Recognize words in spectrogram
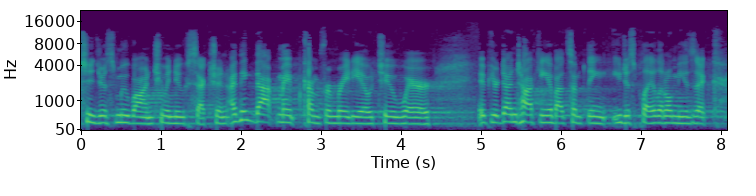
to just move on to a new section. I think that might come from radio too, where if you're done talking about something, you just play a little music,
